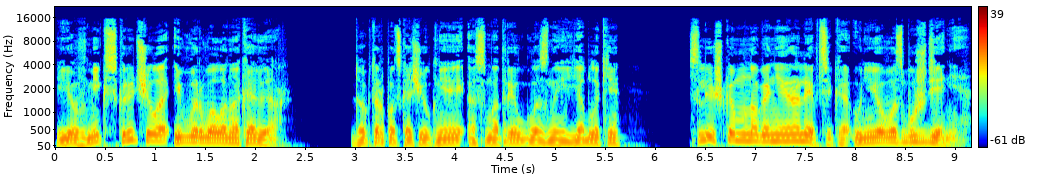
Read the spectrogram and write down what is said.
Ее вмиг скрючило и вырвало на ковер. Доктор подскочил к ней, осмотрел глазные яблоки. «Слишком много нейролептика, у нее возбуждение».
